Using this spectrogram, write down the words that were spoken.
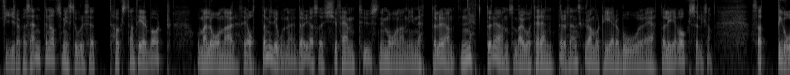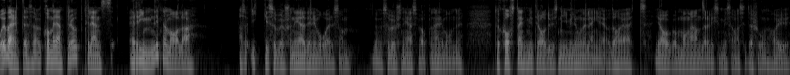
4 procent något som historiskt sett högst hanterbart och man lånar säg 8 miljoner, då är det alltså 25 000 i månaden i nettolön. Nettolön som bara går till räntor och sen ska du amortera och bo och äta och leva också. Liksom. Så att det går ju bara inte. Så kommer räntorna upp till ens rimligt normala, alltså icke-subventionerade nivåer som de subventioneras vi på den här nivån nu, då kostar inte mitt radhus 9 miljoner längre och då har jag ett, jag och många andra liksom i samma situation har ju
